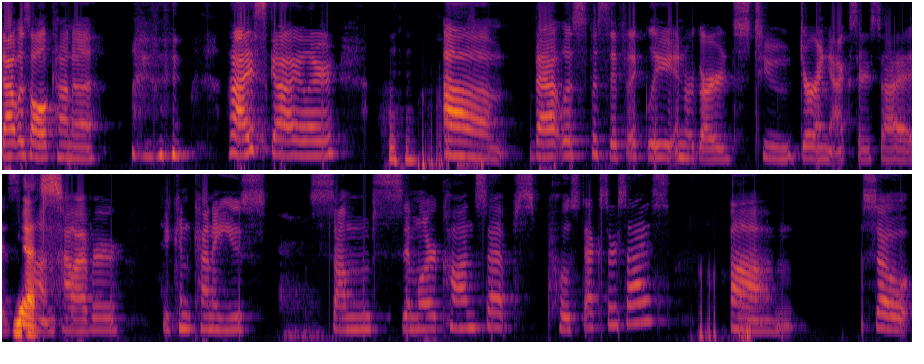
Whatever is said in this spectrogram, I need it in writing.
that was all kind of hi Skylar. Um, that was specifically in regards to during exercise. Yes. Um, however, you can kind of use some similar concepts post exercise. Um, so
